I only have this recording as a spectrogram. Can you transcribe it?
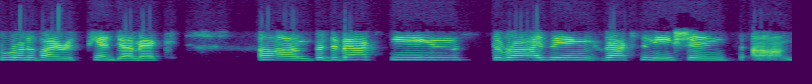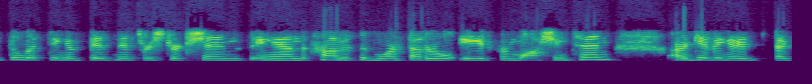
coronavirus pandemic. Um, but the vaccines, the rising vaccinations, um, the lifting of business restrictions, and the promise of more federal aid from Washington are giving a, a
